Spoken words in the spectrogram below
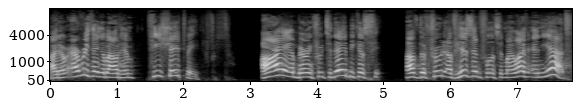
I know everything about him. He shaped me. I am bearing fruit today because of the fruit of his influence in my life, and yet,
